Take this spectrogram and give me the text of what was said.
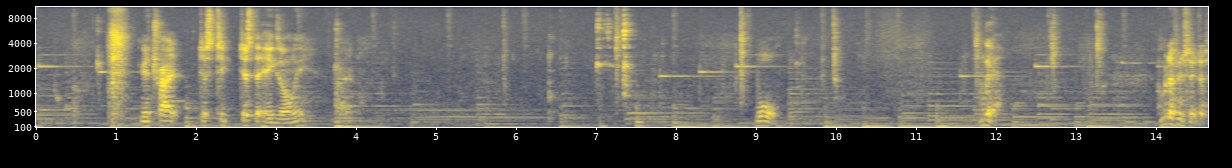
I'm gonna try just to, just the eggs only. All right. Whoa. Okay. I'm gonna definitely say this.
